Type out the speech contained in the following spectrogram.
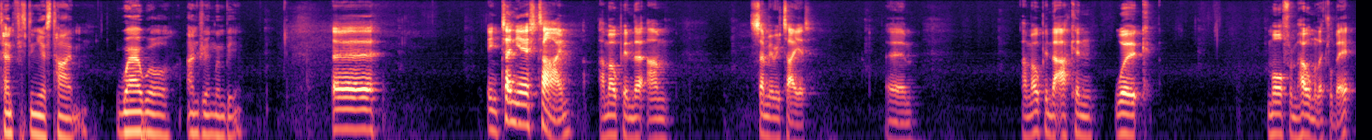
10, 15 years' time. Where will Andrew England be? uh, in ten years' time, I'm hoping that I'm semi-retired. Um, I'm hoping that I can work more from home a little bit.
